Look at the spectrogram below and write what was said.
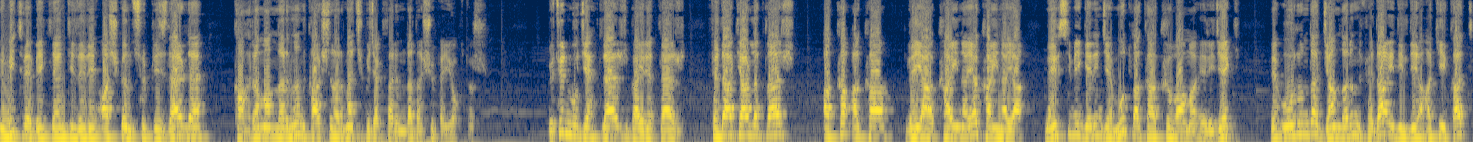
ümit ve beklentileri aşkın sürprizlerle kahramanlarının karşılarına çıkacaklarında da şüphe yoktur. Bütün bu cehtler, gayretler, fedakarlıklar aka aka veya kaynaya kaynaya mevsimi gelince mutlaka kıvama erecek ve uğrunda canların feda edildiği hakikat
